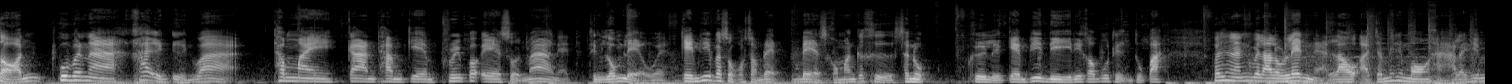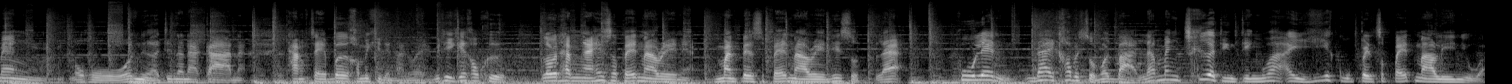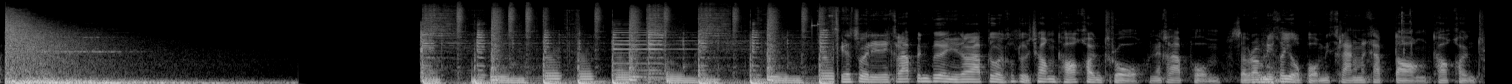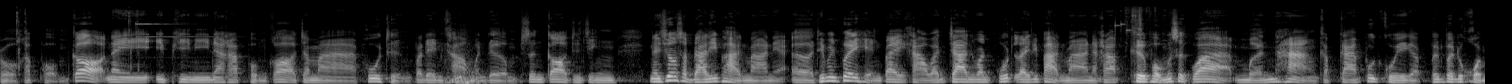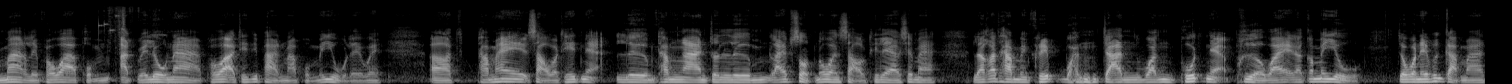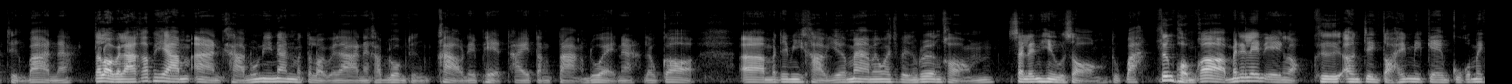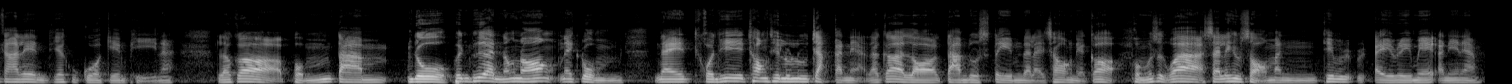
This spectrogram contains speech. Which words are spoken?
สอนผู้พัฒนาค่ายอื่น ๆ ว่าทำไมการทำเกม Triple A ส่วนมากเนี่ย ถึงล้มเหลวเว้ยเกมที่ประสบความสำเร็จเบสของมันก็คือสนุกคือหรือเกมที่ดีที่เขาพูดถึงถูกปะเพราะฉะนั้นเวลาเราเล่นเนี่ย เราอาจจะไม่ได้มองหาอะไรที่แม่ง โอ้โห เหนือจินตนาการอะทางเซเบอร์เขาไม่คิดอย่างนั้นเว้ยวิธีแคิดเขาคือ เราทำไงให้ Space Marine เนี่ย มันเป็น Space Marine ที่สุดและผู้เล่นได้เข้าไปสวมบทบาท แล้วแม่งเชื่อจริง ๆ ว่าไอ้เฮียกูเป็นสเปซมารีนอยู่อะ สวัสดีครับเพื่อนๆยินดีต้อนรับทุกคนเข้าสู่ช่อง Talk Control นะครับผมสำหรับวันนี้ก็อยู่กับผมอีกครั้งนะครับ ตอง Talk Control ครับผม ก็ใน EP นี้นะครับผมก็จะมาพูดถึงประเด็นข่าวเหมือนเดิม ซึ่งก็จริงๆ ในช่วงสัปดาห์ที่ผ่านมาเนี่ยเออที่เพื่อนๆเห็นไปข่าววันจันทร์วันพุธอะไรที่ผ่านมานะครับคือผมรู้สึกว่าเหมือนห่างกับการพูดคุยกับเพื่อนๆทุกคนมากเลย เพราะว่าผมอัดไว้ล่วงหน้า เพราะว่าอาทิตย์ที่ผ่านมาผมไม่อยู่เลยเว้ย ทำให้เสาร์อาทิตย์เนี่ยลืมทำงานจนลืมไลฟ์สดเมื่อวันเสาร์ที่แล้วใช่ไหมแล้วก็ทำเป็นคลิปวันจันทร์วันพุธเนี่ยเผื่อไว้แล้วก็ไม่อยู่จนวันนี้เพิ่งกลับมาถึงบ้านนะตลอดเวลาก็พยายามอ่านข่าวนู่นนี่นั่นมาตลอดเวลานะครับรวมถึงข่าวในเพจไทยต่างๆ ด้วยนะแล้วก็ มันจะมีข่าวเยอะมากไม่ว่าจะเป็นเรื่องของ Silent Hill 2 ถูกปะซึ่งผมก็ไม่ได้เล่นเองหรอก คือเอาจริงต่อให้มีเกมกูก็ไม่กล้าเล่น ที่กูกลัวเกมผีนะ แล้วก็ผมตามดูเพื่อนๆ น้องๆ ในกลุ่ม ในคนที่ช่องที่รู้จักกันเนี่ย แล้วก็รอตามดูสตรีมหลายๆ ช่องเนี่ยก็ผมรู้สึกว่า Silent Hill 2 มันที่ไอรีเมคอันนี้นะ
